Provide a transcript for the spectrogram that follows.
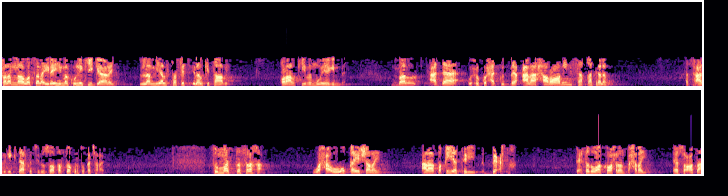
falamaa wasala ilayhi markuu ninkii gaadhay lam yaltafit ila lkitaabi qoraalkiiba muu eeginba bal cadaa wuxuu ku xadgudbay calaa xaraamin faqatalahu asxaabigii kitaabka siduu soo qabto kurtuu ka jaray uma istasrakha waxa uu u qayshaday calaa baqiyati bicsa bicsadu waa kooxdan baxday ee socota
